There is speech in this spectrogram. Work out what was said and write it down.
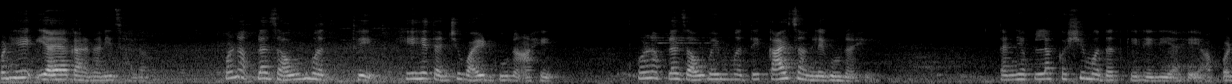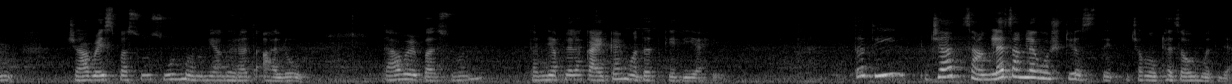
पण हे या या कारणाने झालं. पण आपल्या जाऊमध्ये हे हे त्यांचे वाईट गुण आहेत. पण आपल्या जाऊबाईंमध्ये काय चांगले गुण आहे? त्यांनी आपल्याला कशी मदत केलेली आहे? आपण ज्या वेळेसपासून सून म्हणून या घरात आलो त्यावेळेपासून त्यांनी आपल्याला काय काय मदत केली आहे? तर ती ज्या चांगल्या चांगल्या गोष्टी असते तिच्या मोठ्या जाऊमधल्या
